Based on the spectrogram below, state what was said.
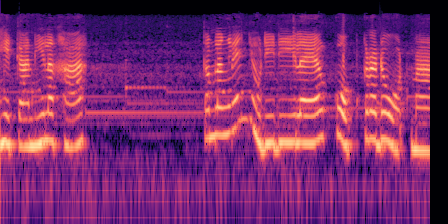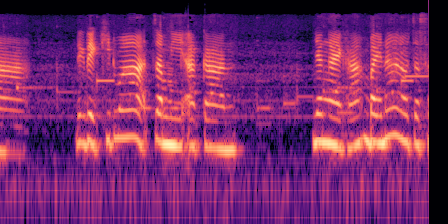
เหตุการณ์นี้ล่ะคะกำลังเล่นอยู่ดีๆ แล้วกบกระโดดมา เด็กๆคิดว่าจะมีอาการ ยังไงคะ ใบหน้าเราจะแส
